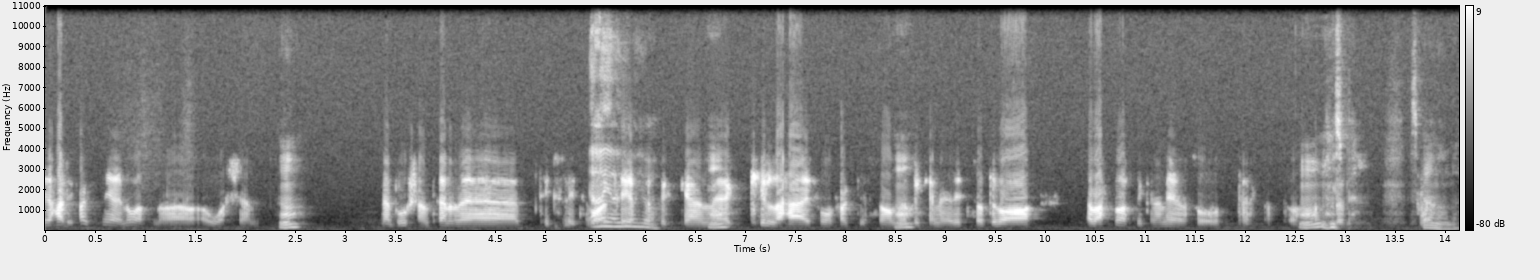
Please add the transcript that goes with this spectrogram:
jag hade ju faktiskt nere några för några år sedan. Ja. När brorsan tränade. Det Ja, var ja, tre ja, stycken Ja. eh, killar härifrån faktiskt som Ja. skickade ner dit. Så att det var... Det har varit några stycken där nere och så testat. Och, Ja, men spä- spännande.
